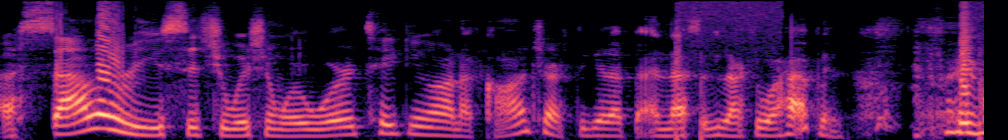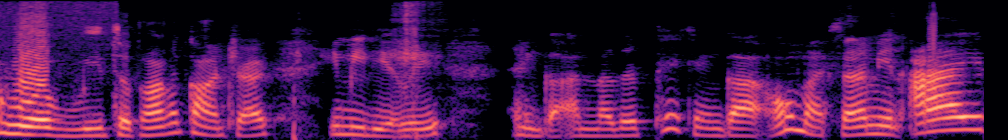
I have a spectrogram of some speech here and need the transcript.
a salary situation where we're taking on a contract to get up, and that's exactly what happened. like well, we took on a contract immediately and got another pick and got Omax. And I mean, I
